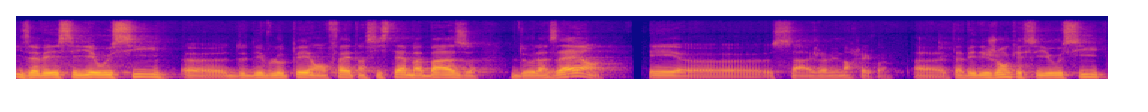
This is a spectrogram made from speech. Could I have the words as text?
ils avaient essayé aussi de développer en fait un système à base de laser et euh, ça n'a jamais marché. Euh, tu avais des gens qui essayaient aussi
